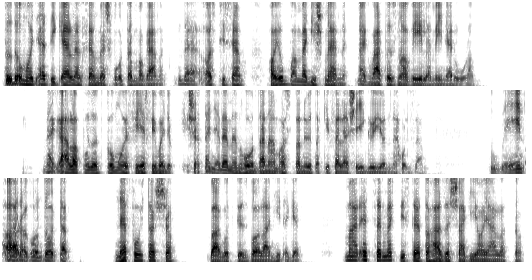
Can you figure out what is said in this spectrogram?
Tudom, hogy eddig ellenszenves voltam magának, de azt hiszem, ha jobban megismerne, megváltozna a véleménye rólam. Megállapodott komoly férfi vagyok, és a tenyeremen hordanám azt a nőt, aki feleségül jönne hozzám. Én arra gondoltam. Ne folytassa, vágott közbe a lány hidegen. Már egyszer megtisztelt a házassági ajánlattal.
